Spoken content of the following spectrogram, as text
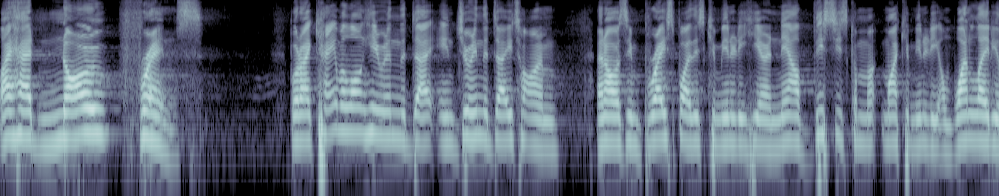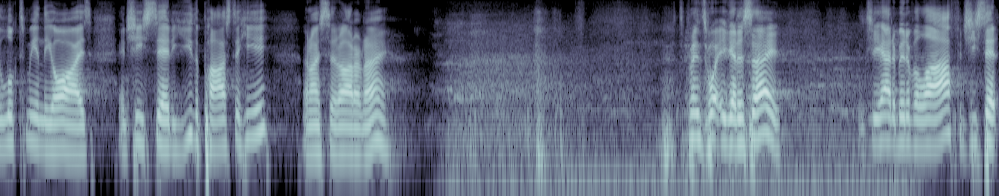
I had no friends, but I came along here in the day, in, during the daytime and I was embraced by this community here. And now this is com- my community. And one lady looked me in the eyes and she said, Are you the pastor here? And I said, I don't know. Depends what you're going to say. And she had a bit of a laugh and she said,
